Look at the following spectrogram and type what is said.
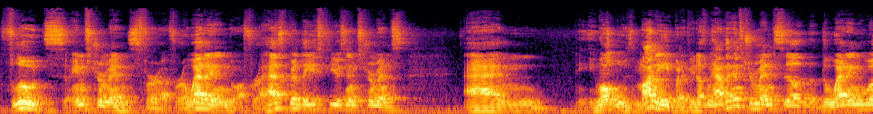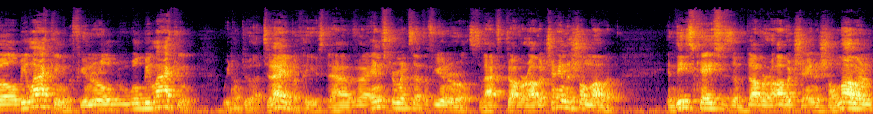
flutes, instruments for a, for a wedding or for a hesper. They used to use instruments, and he won't lose money. But if he doesn't have the instruments, the, the wedding will be lacking. The funeral will be lacking. We don't do that today, but they used to have uh, instruments at the funerals. So that's davar ha'avad she'ena shalmaman. In these cases of davar ha'avad she'ena shalmaman,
